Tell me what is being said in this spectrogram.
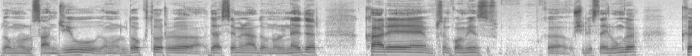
domnul Sangiu, domnul doctor, uh, de asemenea domnul Neder, care sunt convins că și lista e lungă, că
